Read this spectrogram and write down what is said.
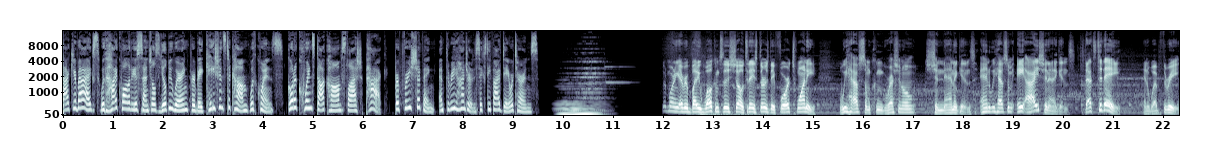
Pack your bags with high-quality essentials you'll be wearing for vacations to come with Quince. Go to quince.com slash pack for free shipping and 365-day returns. Good morning, everybody. Welcome to the show. Today's Thursday, 420. We have some congressional shenanigans and we have some AI shenanigans. That's today in Web3.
